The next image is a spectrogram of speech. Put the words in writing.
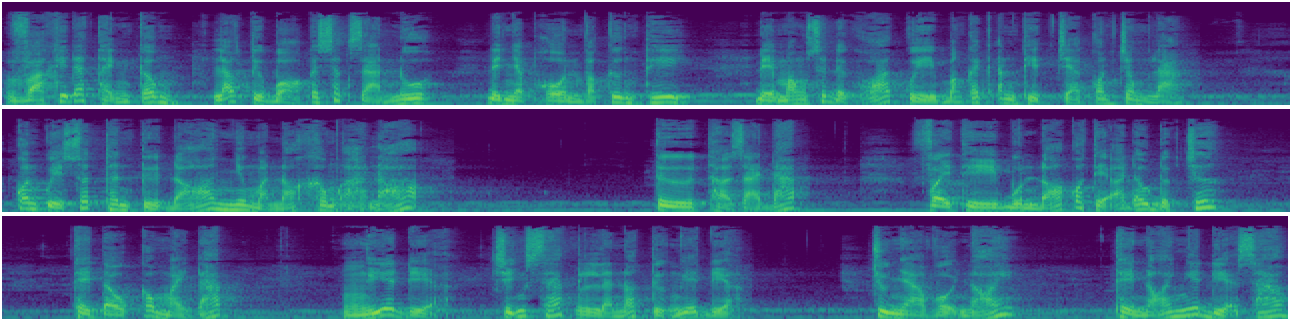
Và khi đã thành công, Lão từ bỏ cái sắc giả nua, Để nhập hồn vào cương thi để mong sẽ được hóa quỷ bằng cách ăn thịt trẻ con trong làng. Con quỷ xuất thân từ đó Nhưng mà nó không ở đó. Từ thở dài đáp, Vậy thì bùn đó có thể ở đâu được chứ? Thầy Tàu câu mày đáp, Nghĩa địa, Chính xác là nó từ nghĩa địa. Chủ nhà vội nói, Thầy nói nghĩa địa sao?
